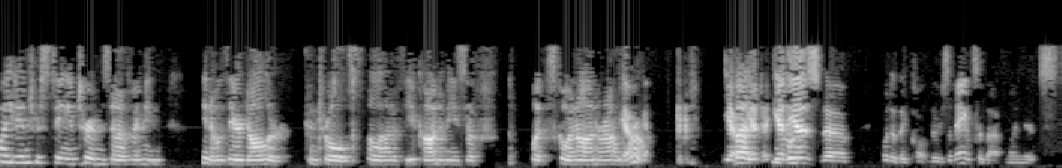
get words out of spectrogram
quite interesting in terms of I mean you know their dollar controls a lot of the economies of what's going on around the world. Yeah, But, it, know- is the, what do they call, there's a name for that when it's,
